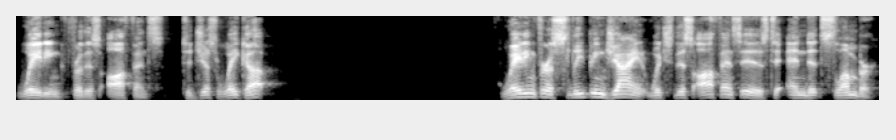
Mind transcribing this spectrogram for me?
waiting for this offense to just wake up. Waiting for a sleeping giant, which this offense is, to end its slumber.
